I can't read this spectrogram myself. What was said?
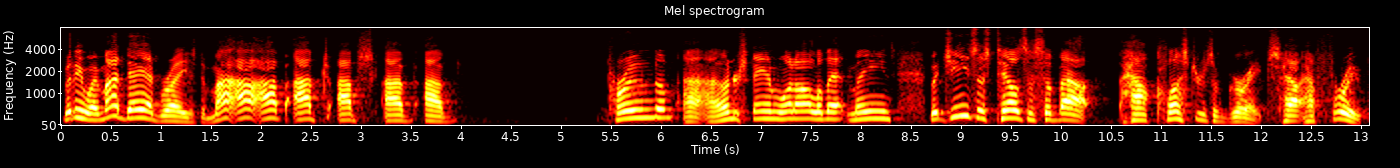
But anyway, my dad raised them. My, I, I've, I've, I've, I've pruned them. I, I understand what all of that means. But Jesus tells us about how clusters of grapes, how, how fruit,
